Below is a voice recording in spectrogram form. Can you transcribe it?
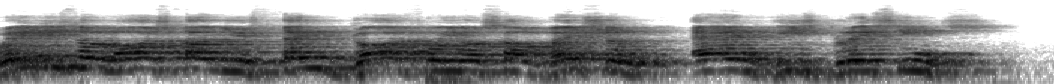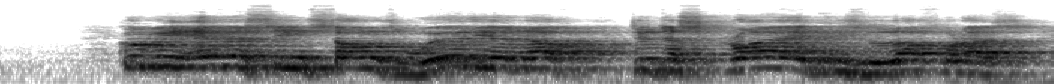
when is the last time you thanked God for your salvation and His blessings? Could we ever sing songs worthy enough to describe His love for us?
